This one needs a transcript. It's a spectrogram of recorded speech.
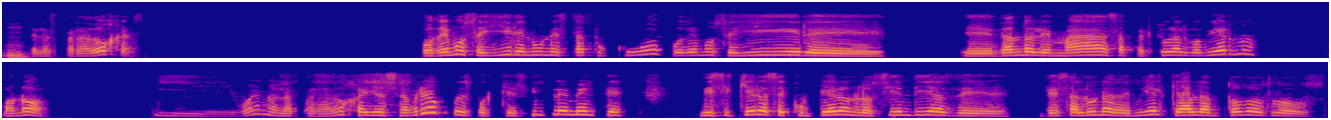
mm. de las paradojas podemos seguir en un statu quo, podemos seguir eh, eh, dándole más apertura al gobierno o no. Y bueno, la paradoja ya se abrió, pues porque simplemente ni siquiera se cumplieron los 100 días de, esa luna de miel que hablan todos los,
